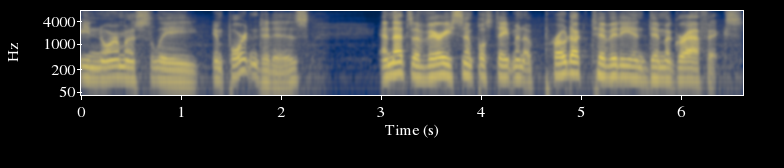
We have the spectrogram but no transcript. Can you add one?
enormously important it is. And that's a very simple statement of productivity and demographics.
